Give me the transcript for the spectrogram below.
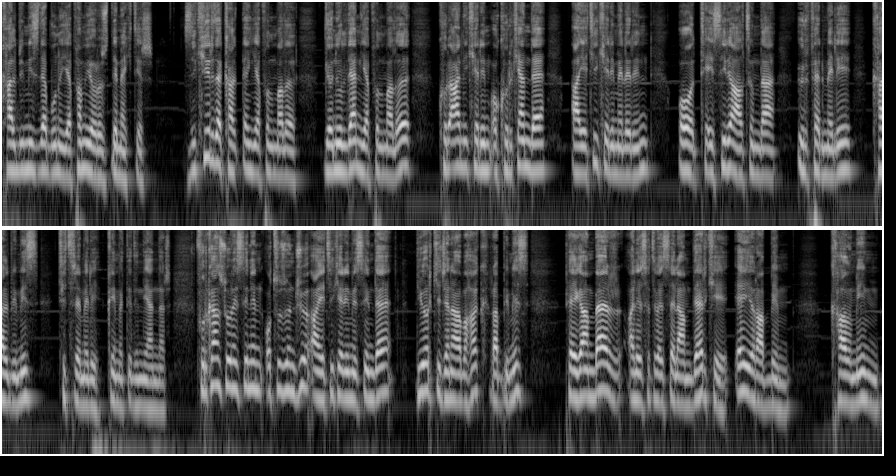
Kalbimizle bunu yapamıyoruz demektir. Zikir de kalpten yapılmalı, gönülden yapılmalı. Kur'an-ı Kerim okurken de ayeti kerimelerin o tesiri altında ürpermeli, kalbimiz titremeli kıymetli dinleyenler. Furkan suresinin 30. ayeti kerimesinde diyor ki Cenab-ı Hak Rabbimiz Peygamber aleyhissalatü vesselam der ki ey Rabbim kavmim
